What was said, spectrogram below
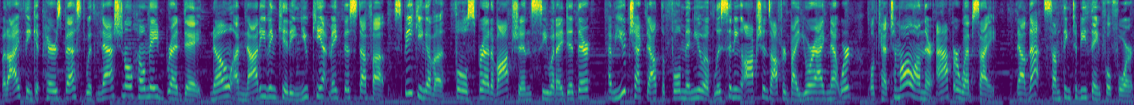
but I think it pairs best with National Homemade Bread Day. No, I'm not even kidding. You can't make this stuff up. Speaking of a full spread of options, see what I did there? Have you checked out the full menu of listening options offered by Your Ag Network? Well, catch them all on their app or website. Now that's something to be thankful for.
